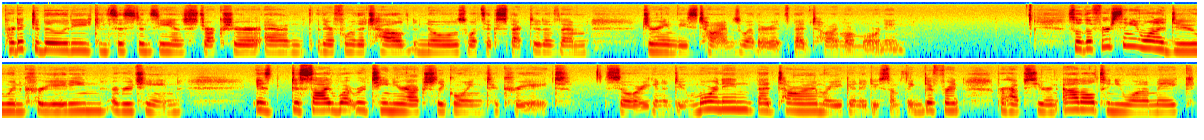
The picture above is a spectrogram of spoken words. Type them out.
predictability, consistency, and structure, and therefore the child knows what's expected of them during these times, whether it's bedtime or morning. So, the first thing you want to do when creating a routine is decide what routine you're actually going to create. So, are you going to do morning, bedtime? Are you going to do something different? Perhaps you're an adult and you want to make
